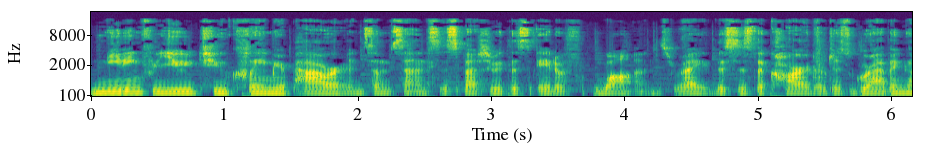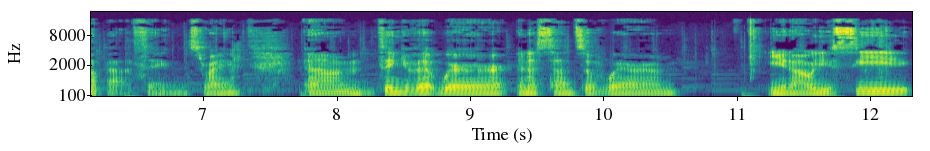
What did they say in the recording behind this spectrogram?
needing for you to claim your power in some sense, especially with this Eight of Wands, right? This is the card of just grabbing up at things, right? Um, think of it where, in a sense of where, you know, you see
